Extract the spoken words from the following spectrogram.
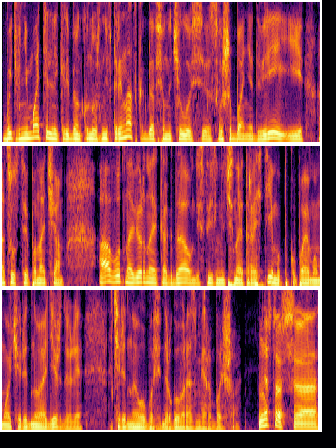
быть внимательней к ребенку нужно не в 13, когда все началось с вышибания дверей и отсутствия по ночам, а вот, наверное, когда он действительно начинает расти, мы покупаем ему очередную одежду или очередную обувь другого размера большего. Ну что ж, э,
